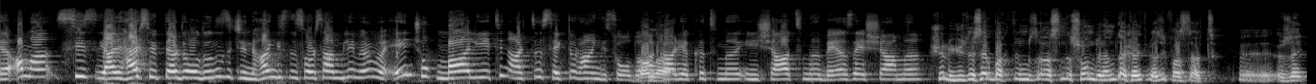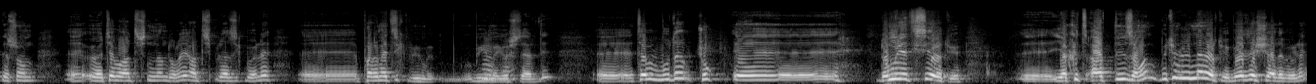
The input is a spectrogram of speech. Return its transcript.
E, ama siz yani her sektörde olduğunuz için hangisini sorsam bilemiyorum ama en çok maliyetin arttığı sektör hangisi oldu? Vallahi- Akaryakıt mı, inşaat mı, beyaz eşya mı? Şöyle yüzdesel baktığımızda aslında son dönemde akaryakıt birazcık fazla arttı. Ee, özellikle son e, ÖTV artışından dolayı artış birazcık böyle e, parametrik büyüme, büyüme gösterdi. E, tabii bu da çok e, domino etkisi yaratıyor. E, yakıt arttığı zaman bütün ürünler artıyor. Beyaz eşya da böyle,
